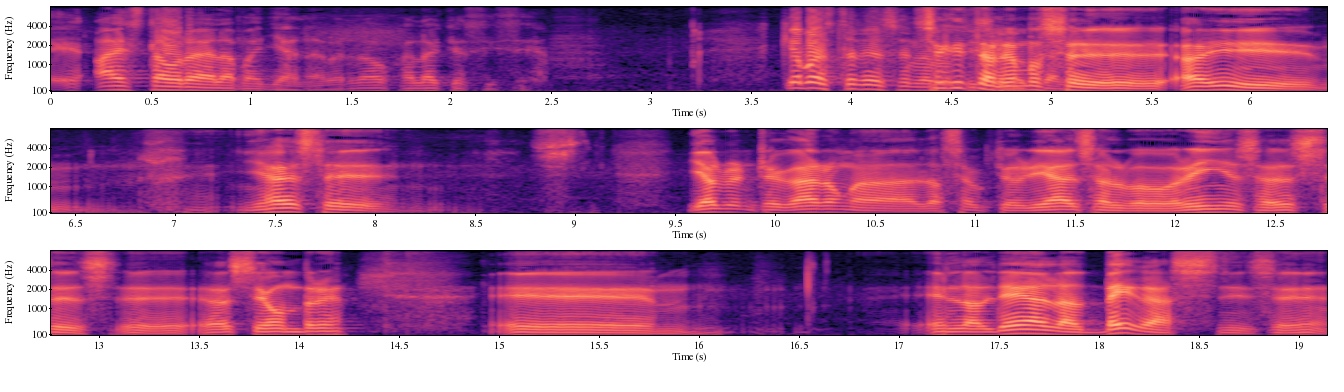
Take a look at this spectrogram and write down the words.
eh, a esta hora de la mañana, ¿verdad? Ojalá que así sea. ¿Qué más tenés en la Sí, noticia tenemos local? eh, ahí, mm, ya este, ya lo entregaron a las autoridades salvadoreñas a este, eh, a este hombre. eh, en la aldea de Las Vegas, dice,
